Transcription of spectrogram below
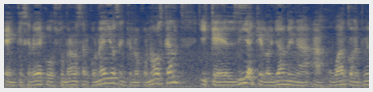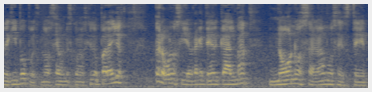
en que se vaya acostumbrando a estar con ellos, en que lo conozcan y que el día que lo llamen a, a jugar con el primer equipo, pues no sea un desconocido para ellos. Pero bueno, sí, habrá que tener calma. No nos hagamos este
